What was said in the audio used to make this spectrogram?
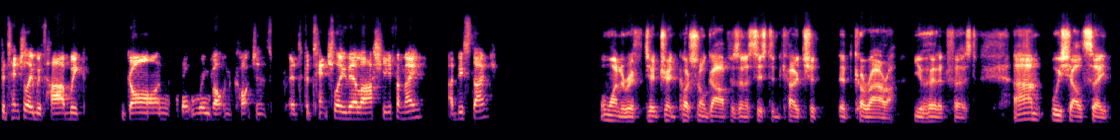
potentially with Hardwick gone. I think Riewoldt and Cotchin, it's, it's potentially their last year for me at this stage. I wonder if Trent Cotchin will go up as an assistant coach at, at Carrara. You heard it first. Um, we shall see.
